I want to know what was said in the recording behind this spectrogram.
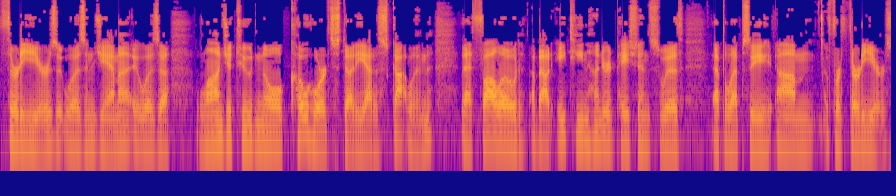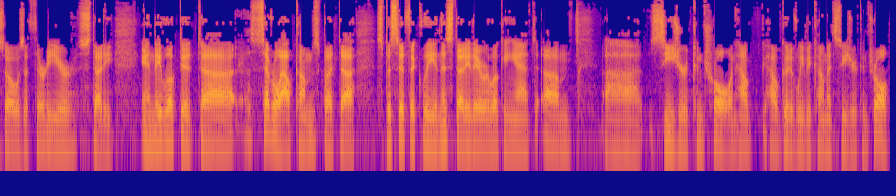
30 years. It was in JAMA. It was a longitudinal cohort study out of Scotland that followed about 1,800 patients with epilepsy um, for 30 years. So it was a 30 year study. And they looked at uh, several outcomes, but uh, specifically in this study, they were looking at um, uh, seizure control and how how good have we become at seizure control.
